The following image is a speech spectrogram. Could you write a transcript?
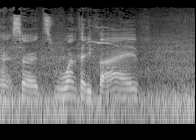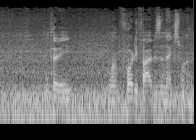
Alright, so it's 135, 130, 145 is the next one.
